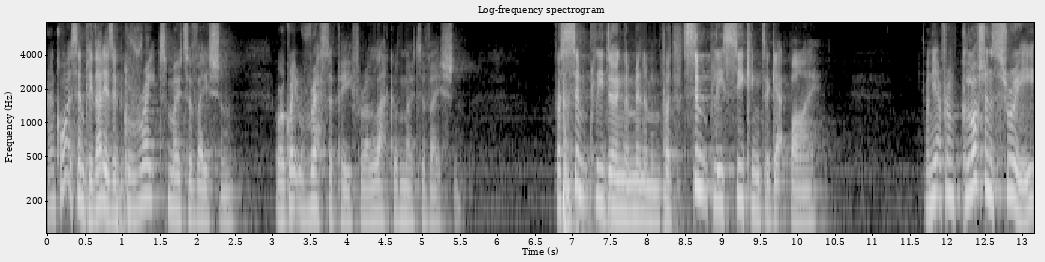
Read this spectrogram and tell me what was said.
And quite simply, that is a great motivation or a great recipe for a lack of motivation. For simply doing the minimum, for simply seeking to get by. And yet, from Colossians 3,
